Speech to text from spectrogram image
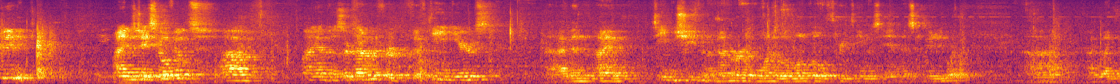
Good evening. My name is Jay Schofield. Um, I have been a CERT member for 15 years. Uh, I've been, I am team chief and a member of one of the local three teams in this community work. Uh, I'd like to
